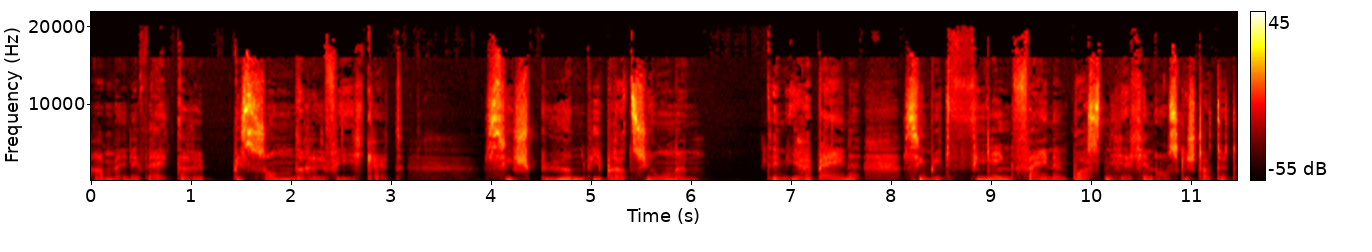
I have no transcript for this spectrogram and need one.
haben eine weitere besondere Fähigkeit. Sie spüren Vibrationen, denn ihre Beine sind mit vielen feinen Borstenhärchen ausgestattet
